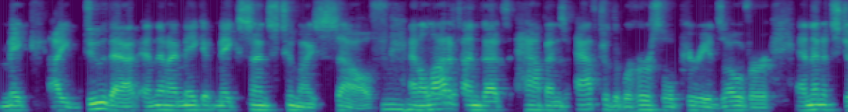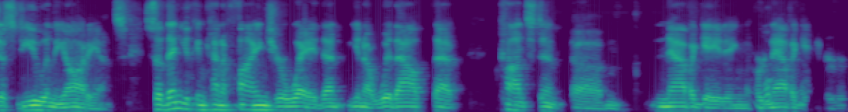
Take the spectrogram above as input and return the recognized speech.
make I do that and then I make it make sense to myself. Mm-hmm. And a lot of times that happens after the rehearsal period's over and then it's just you and the audience. So then you can kind of find your way then, you know, without that constant um, navigating or well, navigator.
